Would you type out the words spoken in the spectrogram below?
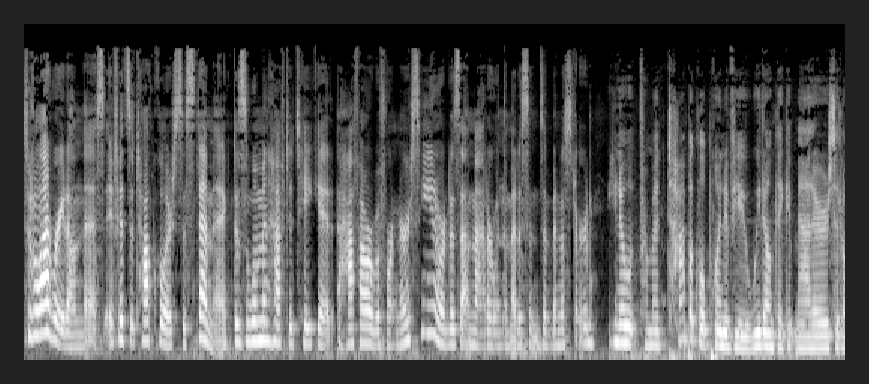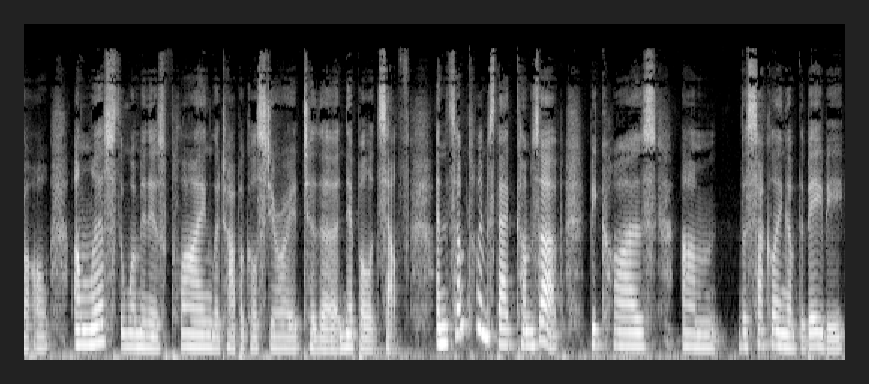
So, to elaborate on this, if it's a topical or systemic, does the woman have to take it a half hour before nursing, or does that matter when the medicine's administered? You know, from a topical point of view, we don't think it matters at all unless the woman is applying the topical steroid to the nipple itself. And sometimes that comes up because um, the suckling of the baby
